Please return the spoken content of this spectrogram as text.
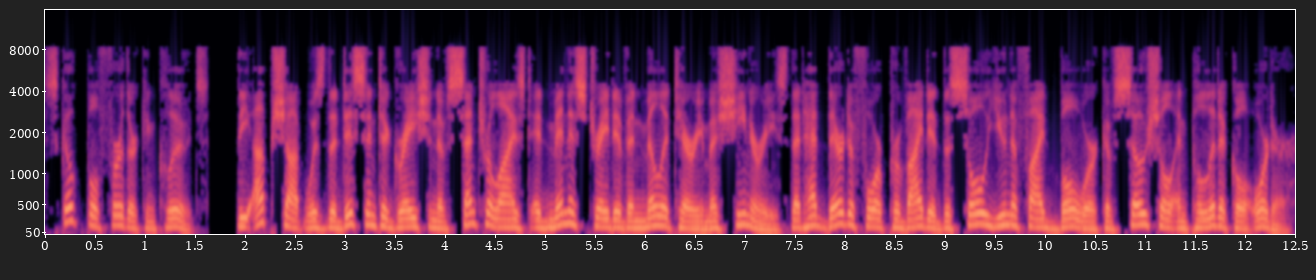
Skocpol further concludes, the upshot was the disintegration of centralized administrative and military machineries that had theretofore provided the sole unified bulwark of social and political order.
